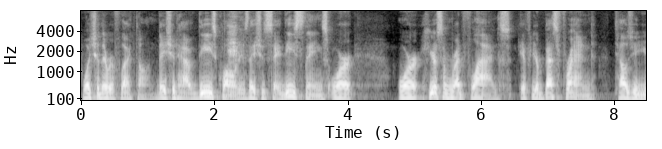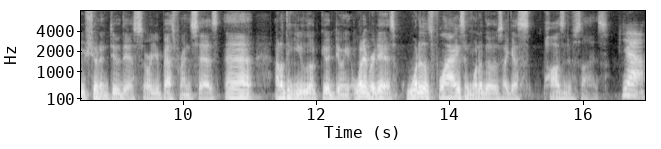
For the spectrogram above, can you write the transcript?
what should they reflect on? They should have these qualities, they should say these things, or or here's some red flags. If your best friend tells you you shouldn't do this, or your best friend says, eh, I don't think you look good doing it, whatever it is, what are those flags and what are those, I guess, positive signs? Yeah.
